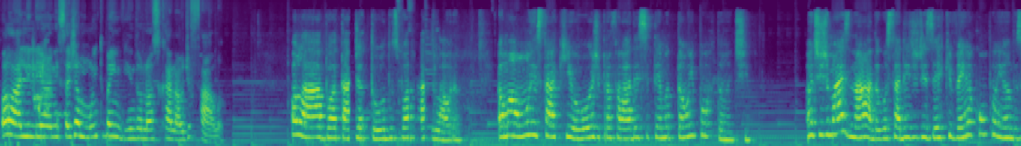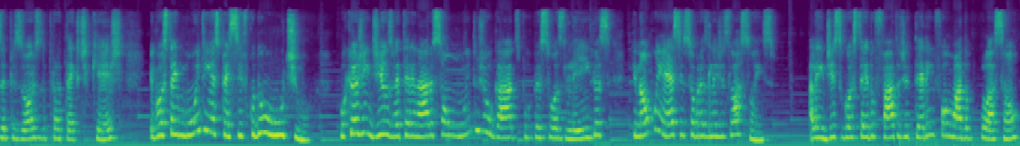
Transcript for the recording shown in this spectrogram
Olá, Liliane, seja muito bem-vinda ao nosso canal de fala. Olá, boa tarde a todos. Boa tarde, Laura. É uma honra estar aqui hoje para falar desse tema tão importante. Antes de mais nada, gostaria de dizer que venho acompanhando os episódios do Protect Cash e gostei muito em específico do último, porque hoje em dia os veterinários são muito julgados por pessoas leigas que não conhecem sobre as legislações. Além disso, gostei do fato de terem informado a população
